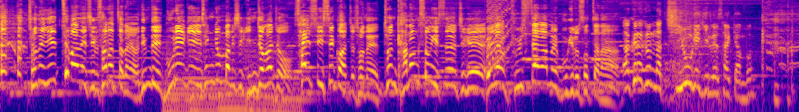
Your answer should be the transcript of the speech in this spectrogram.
저는 1트 만에 지금 살았잖아요 님들 물에게 생존 방식 인정하죠? 살 수 있을 것 같죠 저는 전 가망성이 있어요 지금 왜냐면 불쌍함을 무기로 썼잖아 아 그래 그럼 나 지옥의 길을 살게 한번.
